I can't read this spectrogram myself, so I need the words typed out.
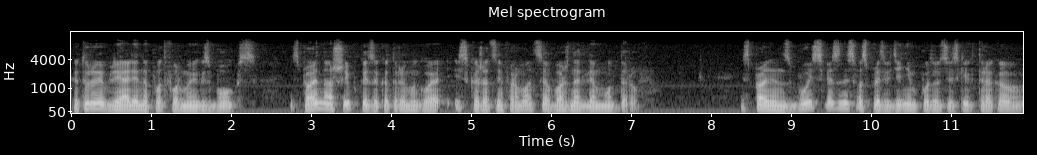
которые влияли на платформу Xbox. Исправлена ошибка, из-за которой могла искажаться информация, важная для моддеров. Исправлен сбой, связанный с воспроизведением пользовательских треков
